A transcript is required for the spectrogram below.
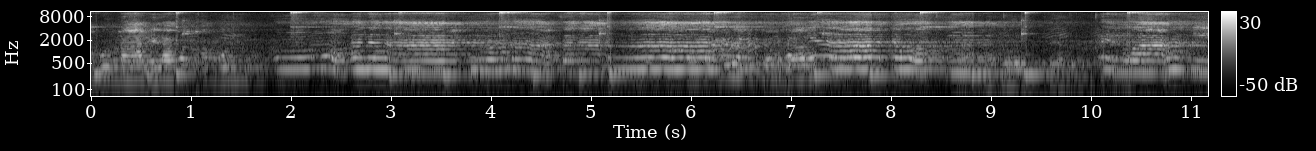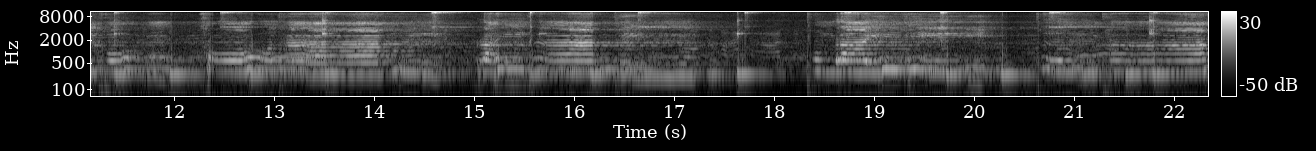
ำบุญมาเดี๋ยวเราก็ทำบุญโอ้อนาถวาสนาไม่ได้เป็นจนเกินยาจกเป็นวามีภพขอทานไรทางถิ่นผมไรที่พึ่งพาง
